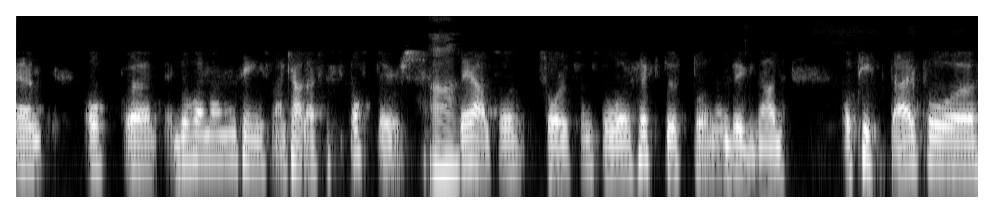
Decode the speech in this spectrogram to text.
Um, och uh, då har man någonting som man kallar för spotters. Ah. Det är alltså folk som står högt upp på någon byggnad och tittar på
